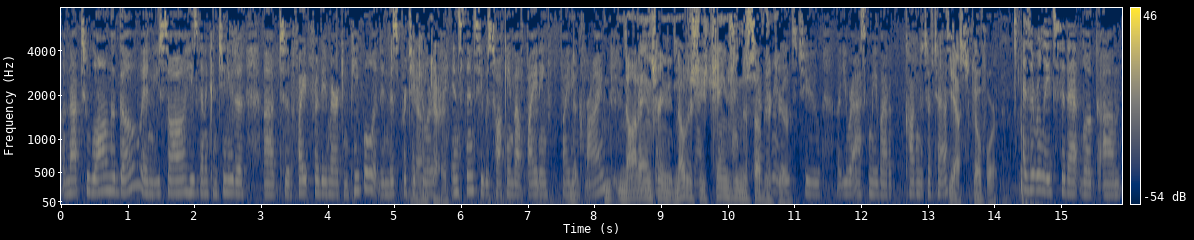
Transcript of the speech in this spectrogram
uh, not too long ago, and you saw he's going to continue to uh, to fight for the American people. In this particular yeah, okay. instance, he was talking about fighting fighting N- crime. N- not answering. Notice she's changing the subject here. To uh, you were asking me about a cognitive test. Yes, go for it. As it relates to that, look. Um,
